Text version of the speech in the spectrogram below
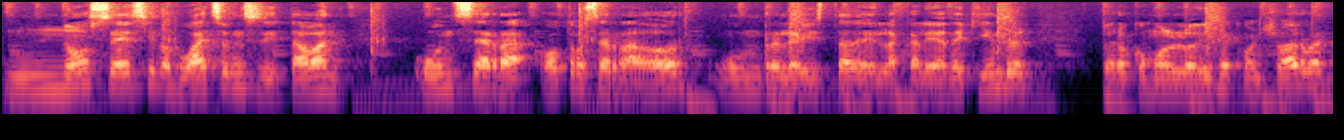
No sé si los White Sox necesitaban un cerra, otro cerrador, un relevista de la calidad de Kimbrel, pero como lo dije con Schwarber,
